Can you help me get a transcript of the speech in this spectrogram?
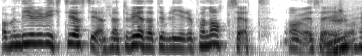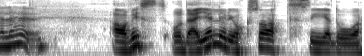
Ja men det är ju det viktigaste egentligen, att du vet att det blir det på något sätt. Om vi säger mm. så, eller hur? Ja visst, och där gäller det också att se då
